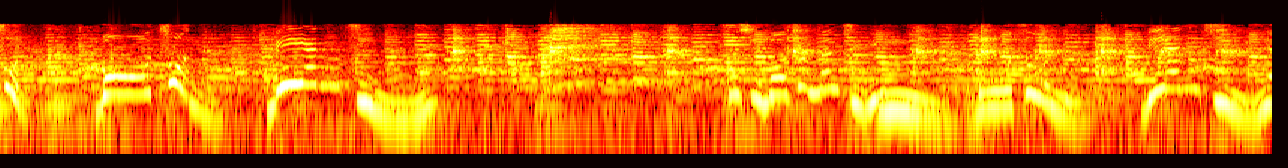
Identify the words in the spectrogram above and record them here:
准，无准免钱。这是无准免钱。嗯，无准免钱呀。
